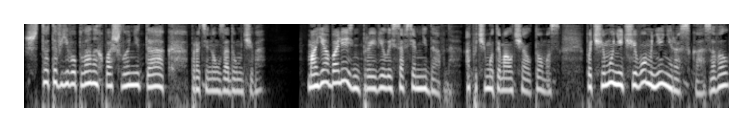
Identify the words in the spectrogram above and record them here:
«Что-то в его планах пошло не так», — протянул задумчиво. «Моя болезнь проявилась совсем недавно. А почему ты молчал, Томас? Почему ничего мне не рассказывал?»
